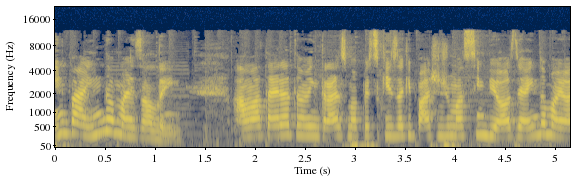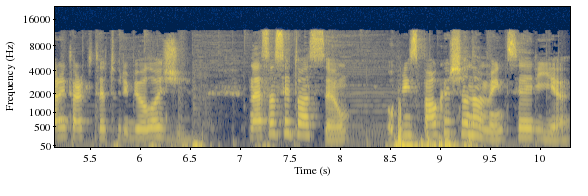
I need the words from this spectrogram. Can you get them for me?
Indo ainda mais além, a matéria também traz uma pesquisa que parte de uma simbiose ainda maior entre arquitetura e biologia. Nessa situação, o principal questionamento seria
